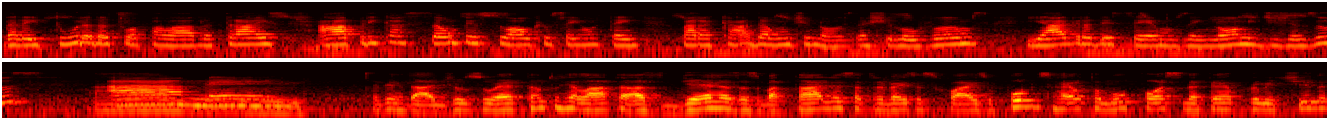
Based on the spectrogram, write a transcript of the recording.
da leitura da tua palavra, traz a aplicação pessoal que o Senhor tem para cada um de nós. Nós te louvamos e agradecemos em nome de Jesus. Amém. É verdade, Josué tanto relata as guerras, as batalhas através das quais o povo de Israel tomou posse da terra prometida,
